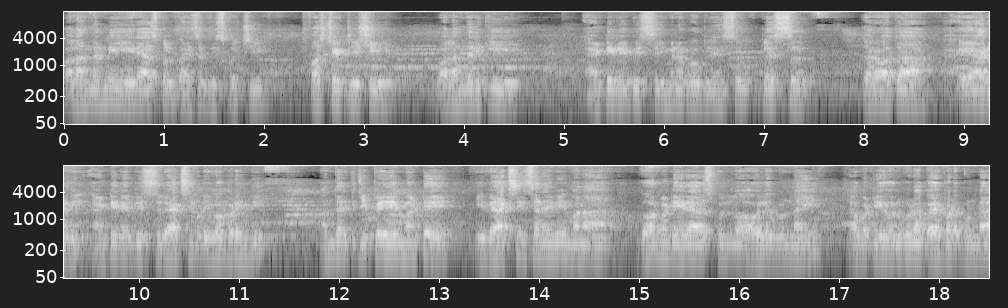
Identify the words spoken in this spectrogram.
వాళ్ళందరినీ ఏరియా హాస్పిటల్ బైసాకు తీసుకొచ్చి ఫస్ట్ ఎయిడ్ చేసి వాళ్ళందరికీ యాంటీ రేబిస్ ఇమ్యూనోగ్లోబులిన్స్ ప్లస్ తర్వాత ఏఆర్వి యాంటీ రేబిస్ వ్యాక్సిన్ కూడా ఇవ్వబడింది. అందరికీ చెప్పేది ఏమంటే ఈ వ్యాక్సిన్స్ అనేవి మన గవర్నమెంట్ ఏరియా హాస్పిటల్లో అవైలబుల్ ఉన్నాయి. కాబట్టి ఎవరు కూడా భయపడకుండా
